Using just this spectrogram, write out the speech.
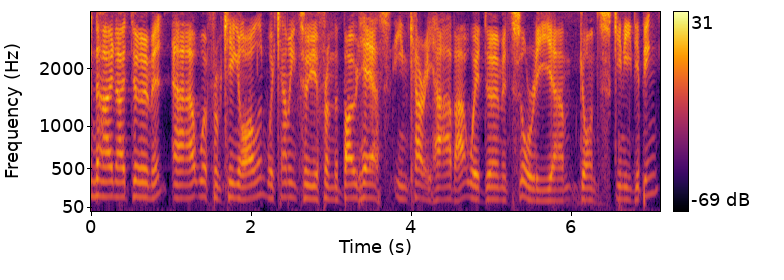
No, no, Dermot. Uh, we're from King Island. We're coming to you from the boathouse in Currie Harbour, where Dermot's already um, gone skinny dipping.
